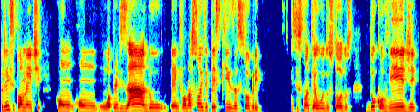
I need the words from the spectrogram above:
principalmente com, com o aprendizado, é, informações e pesquisas sobre esses conteúdos todos do Covid,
